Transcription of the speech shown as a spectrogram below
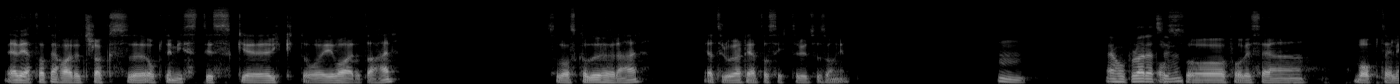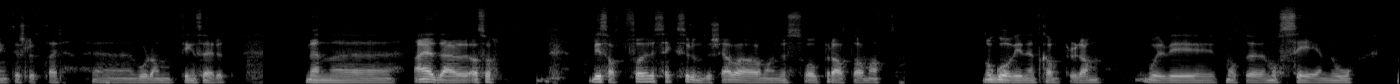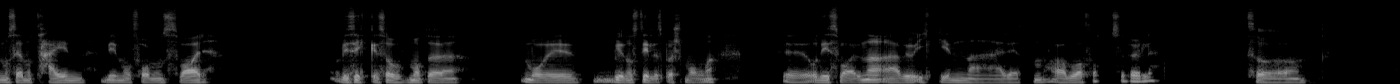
jeg vet at jeg har et slags uh, optimistisk rykte å ivareta her. Så da skal du høre her. Jeg tror Arteta sitter ut sesongen. Hmm. Jeg håper du har rett, Simen. Og så får vi se ved opptelling til slutt her, hvordan ting ser ut. Men nei, det er jo altså Vi satt for seks runder siden da, Magnus, og prata om at nå går vi inn i et kampprogram hvor vi på en måte må se noe, vi må se noe tegn, vi må få noen svar. Hvis ikke så på en måte må vi begynne å stille spørsmålene. Eh, og de svarene er vi jo ikke i nærheten av å ha fått, selvfølgelig. Så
